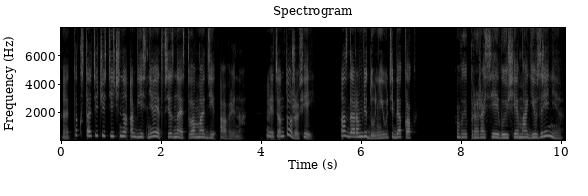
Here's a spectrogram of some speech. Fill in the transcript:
Это, кстати, частично объясняет всезнайство Мади Аврина. Ведь он тоже фей. А с даром ведуньи у тебя как? Вы про рассеивающее магию зрения?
